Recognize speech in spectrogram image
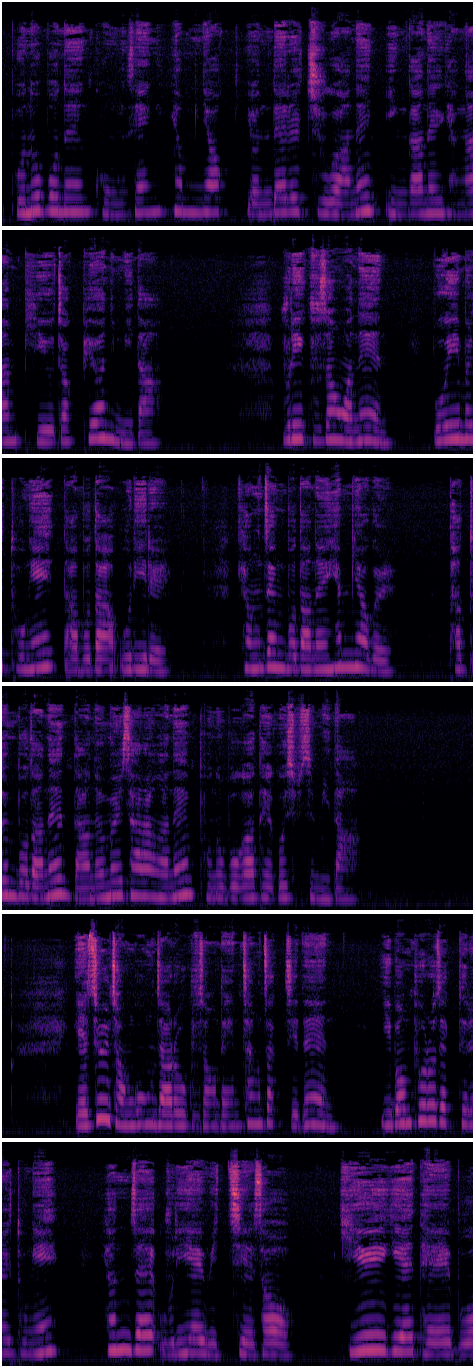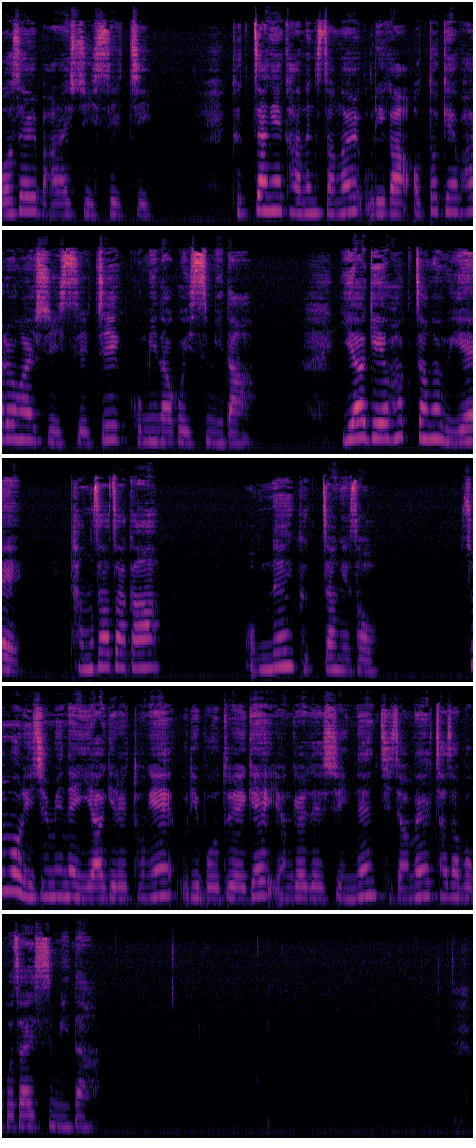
보노보는 공생, 협력, 연대를 추구하는 인간을 향한 비유적 표현입니다. 우리 구성원은 모임을 통해 나보다 우리를, 경쟁보다는 협력을, 다툼보다는 나눔을 사랑하는 보노보가 되고 싶습니다. 예술 전공자로 구성된 창작진은 이번 프로젝트를 통해 현재 우리의 위치에서 기후위기에 대해 무엇을 말할 수 있을지, 극장의 가능성을 우리가 어떻게 활용할 수 있을지 고민하고 있습니다. 이야기의 확장을 위해 당사자가 없는 극장에서 수몰 이주민의 이야기를 통해 우리 모두에게 연결될 수 있는 지점을 찾아보고자 했습니다.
